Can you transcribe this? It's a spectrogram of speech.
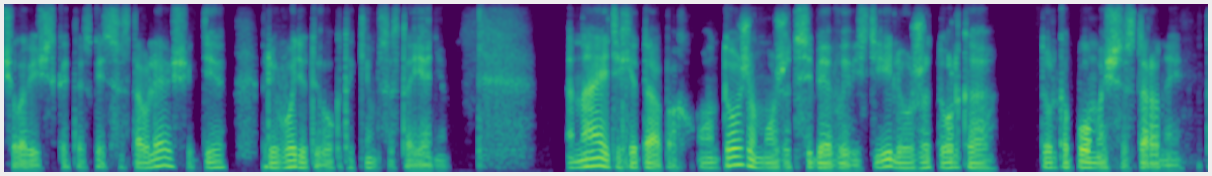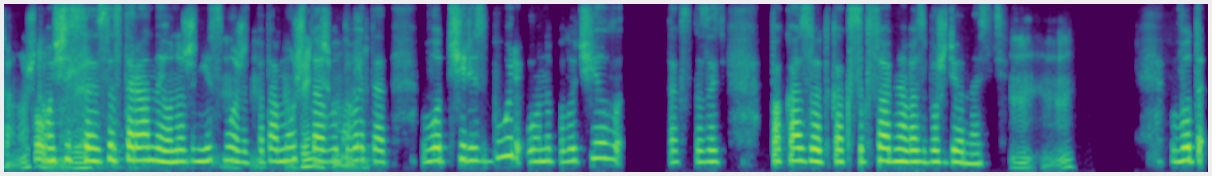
человеческой, так сказать, составляющей, где приводит его к таким состояниям. На этих этапах он тоже может себя вывести или уже только, только помощь со стороны? Потому что помощь уже... со, со стороны он уже не сможет, потому уже что вот в этот, вот через боль он получил, так сказать, показывает как сексуальная возбужденность. Угу. Вот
